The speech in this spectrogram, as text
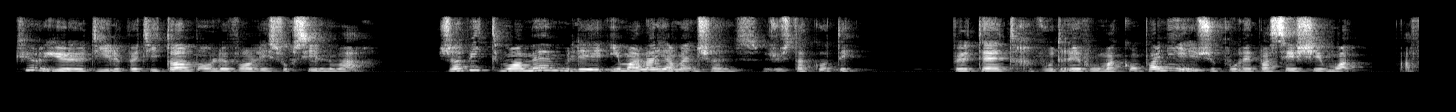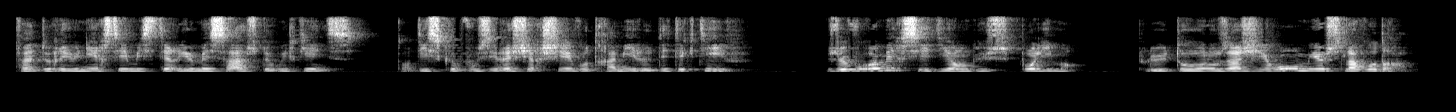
Curieux, dit le petit homme en levant les sourcils noirs. J'habite moi-même les Himalaya Mansions, juste à côté. Peut-être voudrez-vous m'accompagner et je pourrai passer chez moi afin de réunir ces mystérieux messages de Wilkins, tandis que vous irez chercher votre ami le détective. Je vous remercie, dit Angus poliment. Plus tôt nous agirons, mieux cela vaudra.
